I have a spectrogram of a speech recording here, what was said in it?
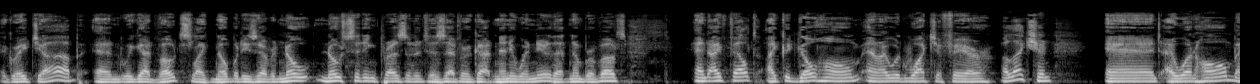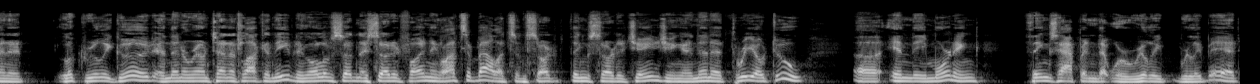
a great job and we got votes like nobody's ever, no, no sitting president has ever gotten anywhere near that number of votes. And I felt I could go home and I would watch a fair election. And I went home and it looked really good. And then around 10 o'clock in the evening, all of a sudden I started finding lots of ballots and started, things started changing. And then at 302, uh, in the morning, things happened that were really, really bad.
